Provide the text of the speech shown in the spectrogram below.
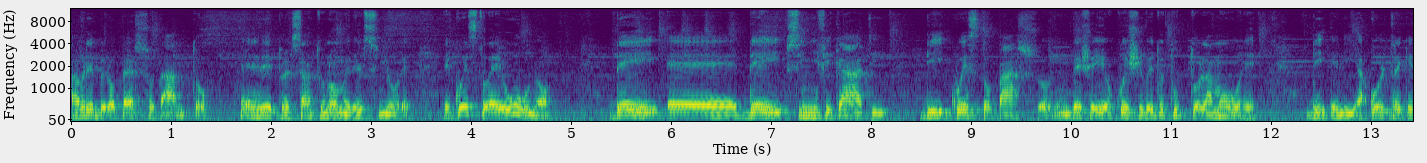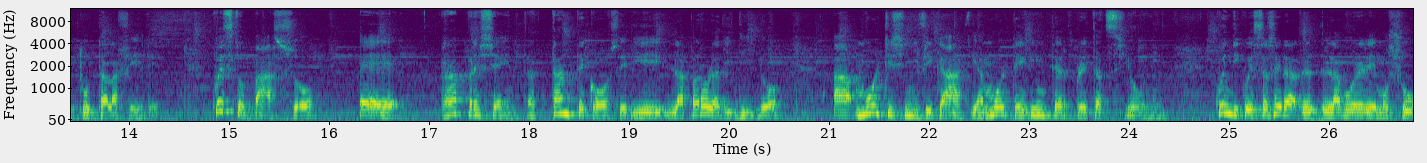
avrebbero perso tanto, benedetto il santo nome del Signore. E questo è uno dei, eh, dei significati di questo passo, invece io qui ci vedo tutto l'amore di Elia, oltre che tutta la fede. Questo passo è, rappresenta tante cose, la parola di Dio ha molti significati, ha molte interpretazioni. Quindi questa sera lavoreremo su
